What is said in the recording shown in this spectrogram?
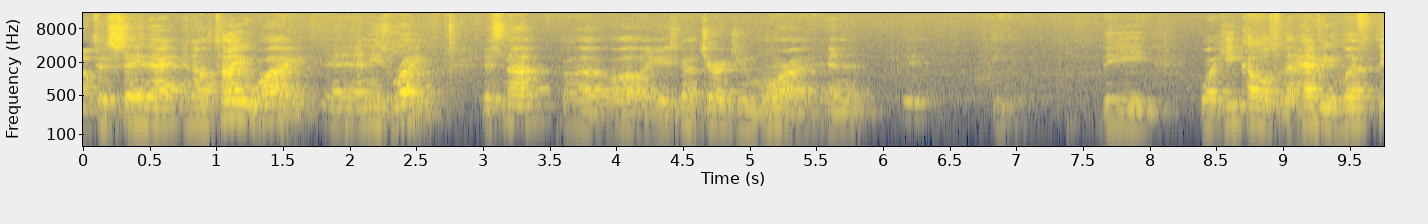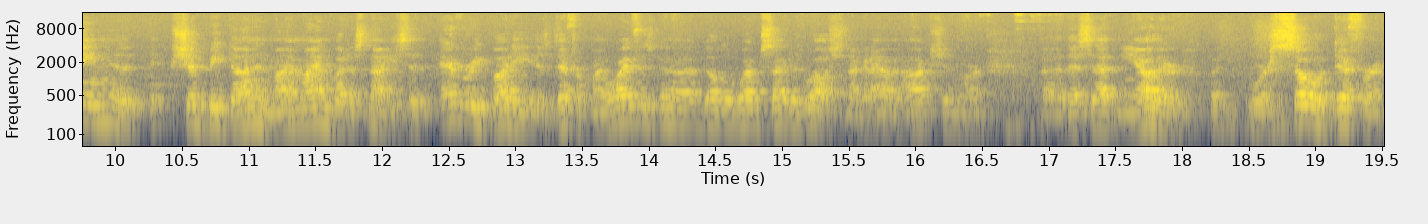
Okay. to say that, and I'll tell you why, and, and he's right. It's not, uh, well, he's gonna charge you more, and the, what he calls the heavy lifting, it it should be done in my mind, but it's not. He said, everybody is different. My wife is gonna build a website as well. She's not gonna have an auction or uh, this, that, and the other, but we're so different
